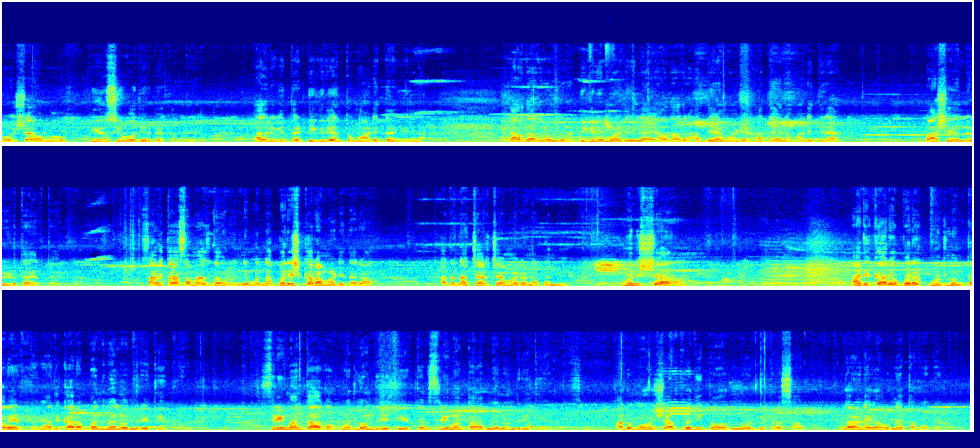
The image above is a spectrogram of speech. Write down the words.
ಬಹುಶಃ ಅವರು P U C ಓದಿರ್ಬೇಕಂತ. ಅದರಿಗಿಂತ ಡಿಗ್ರಿ ಅಂತೂ ಮಾಡಿದ್ದಂಗಿಲ್ಲ. ಯಾವುದಾದ್ರೂ ಒಂದು ಡಿಗ್ರಿ ಮಾಡಿ, ಇಲ್ಲ ಯಾವುದಾದ್ರೂ ಅಧ್ಯಯನ ಮಾಡಿ, ಅಧ್ಯಯನ ಮಾಡಿದರೆ ಭಾಷೆಯಲ್ಲೂ ಇಡ್ತಾ ಇರ್ತಾಯಿದ್ರು ಸವಿತಾ ಸಮಾಜದವರು ನಿಮ್ಮನ್ನು ಬಹಿಷ್ಕಾರ ಮಾಡಿದಾರಾ. ಅದನ್ನು ಚರ್ಚೆ ಮಾಡೋಣ ಬನ್ನಿ. ಮನುಷ್ಯ ಅಧಿಕಾರ ಬರೋಕ್ಕೆ ಮೊದಲು ಒಂಥರ ಇರ್ತಾನೆ. ಅಧಿಕಾರ ಬಂದ ಮೇಲೆ ಒಂದು ರೀತಿ ಇರ್ತಾನೆ. ಶ್ರೀಮಂತ ಆಗೋಕ್ಕೆ ಮೊದಲು ಒಂದು ರೀತಿ ಇರ್ತಾನೆ. ಶ್ರೀಮಂತ ಆದಮೇಲೆ ಒಂದು ರೀತಿ ಇರ್ತಾನೆ. ಅದು ಬಹುಶಃ ಪ್ರದೀಪ್ ಅವ್ರನ್ನ ನೋಡಿಬಿಟ್ರೆ ಸಾಕು. ಉದಾಹರಣೆಗೆ ಅವ್ರನ್ನೇ ತಗೋಬೇಕು.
